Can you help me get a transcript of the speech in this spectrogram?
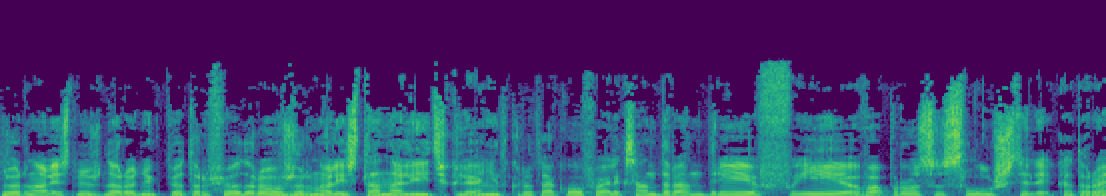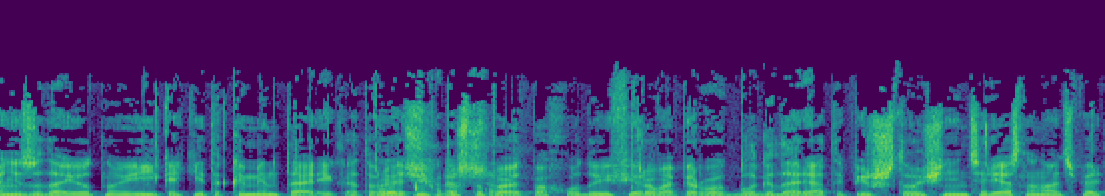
Журналист-международник Петр Федоров, журналист-аналитик Леонид Крутаков и Александр Андреев, и вопросы слушателей, которые они задают, ну и какие-то комментарии, которые очень от них хорошо. поступают по ходу эфира. Во-первых, благодарят и пишут, что очень интересно. Ну а теперь,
